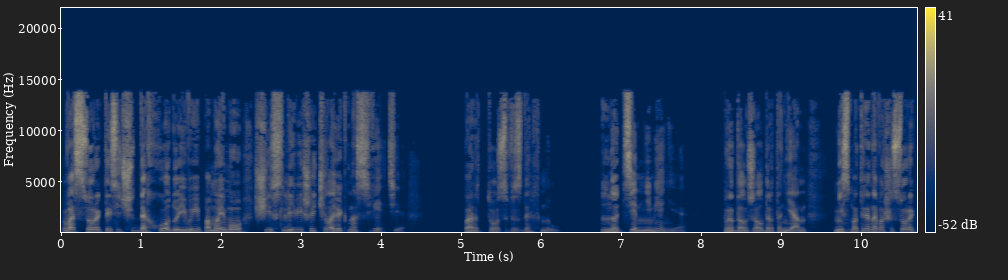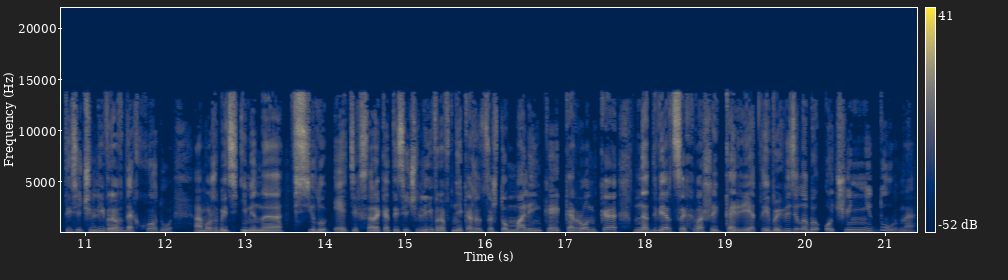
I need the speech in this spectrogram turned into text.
У вас сорок тысяч доходу, и вы, по-моему, счастливейший человек на свете». Портос вздохнул. «Но тем не менее, — продолжал Д'Артаньян, — несмотря на ваши 40 тысяч ливров доходу, а может быть, именно в силу этих 40 тысяч ливров, мне кажется, что маленькая коронка на дверцах вашей кареты выглядела бы очень недурно,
